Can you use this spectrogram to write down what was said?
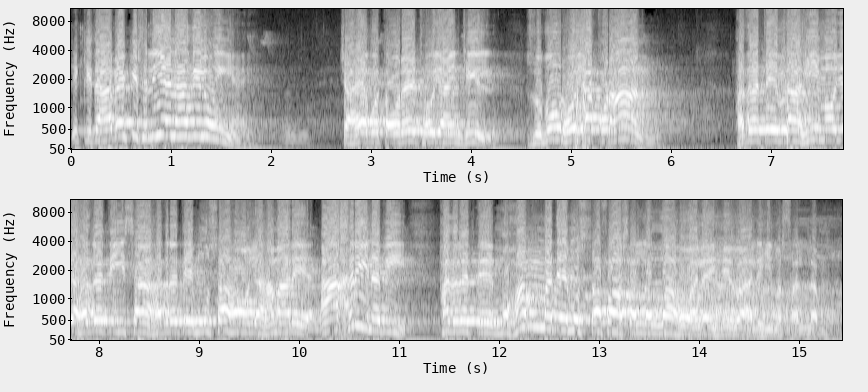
یہ کتابیں کس لیے نازل ہوئی ہیں؟ چاہے وہ توریت ہو یا انجیل، زبور ہو یا قرآن، حضرت ابراہیم ہو یا حضرت عیسیٰ، حضرت موسیٰ ہو یا ہمارے آخری نبی، حضرت محمد مصطفیٰ صلی اللہ علیہ وآلہ وسلم۔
